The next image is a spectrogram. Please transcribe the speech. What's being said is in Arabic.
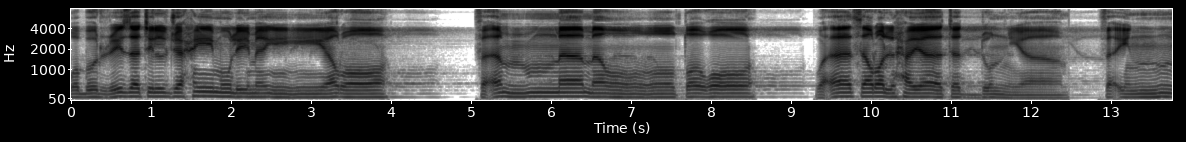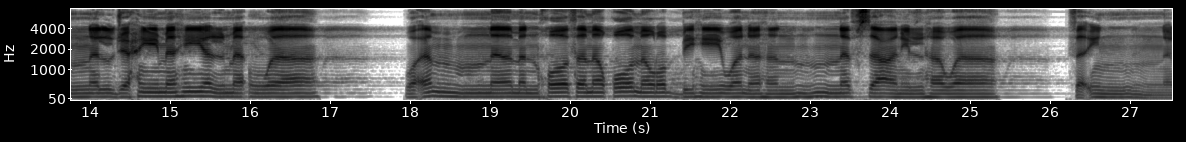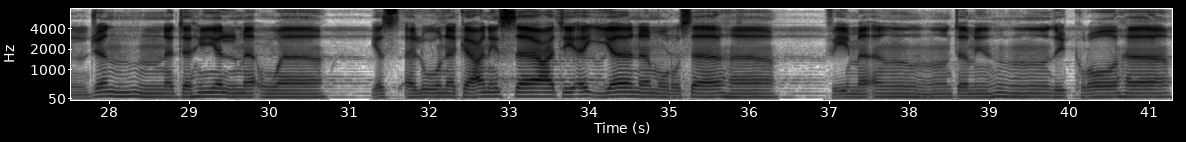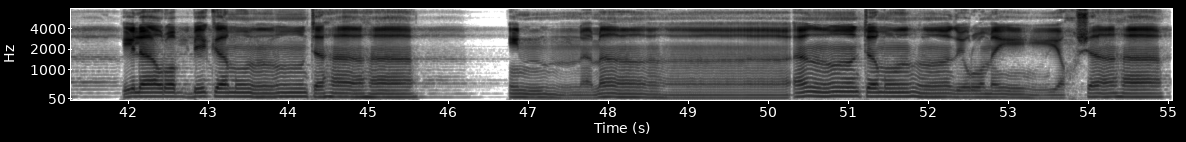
وبرزت الجحيم لمن يرى. فأما من طغى وآثر الحياة الدنيا فإن الجحيم هي المأوى. وأما من خاف مقام ربه ونهى النفس عن الهوى فإن الجنة هي المأوى. يسألونك عن الساعة أيان مرساها. فيم أنت من ذكراها. إلى ربك منتهاها. إنما أنت منذر من يخشاها.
